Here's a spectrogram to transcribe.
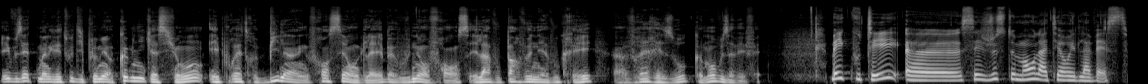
Et vous êtes malgré tout diplômé en communication. Et pour être bilingue français-anglais, bah, vous venez en France. Et là, vous parvenez à vous créer un vrai réseau. Comment vous avez fait? Bah écoutez, euh, c'est justement la théorie de la veste.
